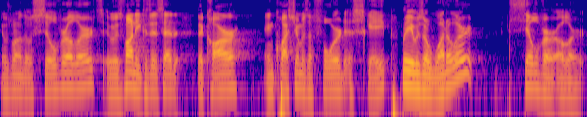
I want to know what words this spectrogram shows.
It was one of those silver alerts. It was funny because it said the car in question was a Ford Escape. Wait, it was a what alert? Silver alert.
